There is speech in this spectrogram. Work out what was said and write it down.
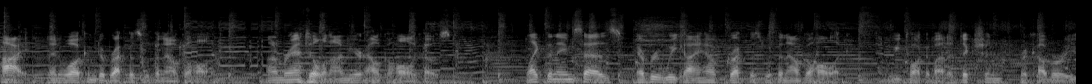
Hi, and welcome to Breakfast with an Alcoholic. I'm Randall, and I'm your alcoholic host. Like the name says, every week I have breakfast with an alcoholic, and we talk about addiction, recovery,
